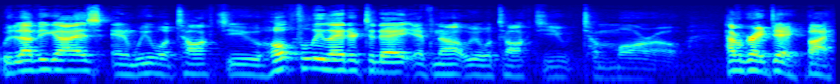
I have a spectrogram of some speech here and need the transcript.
we love you guys, and we will talk to you hopefully later today. If not, we will talk to you tomorrow. Have a great day. Bye.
